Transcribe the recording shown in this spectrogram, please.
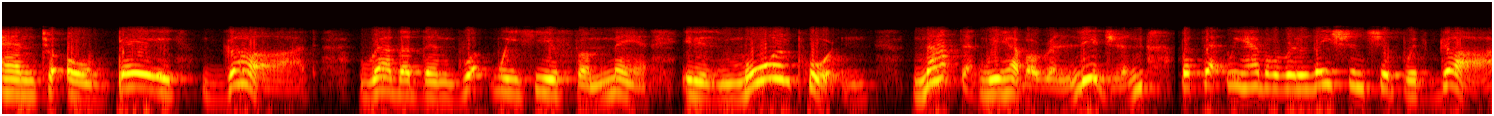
and to obey God rather than what we hear from man. It is more important not that we have a religion, but that we have a relationship with God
